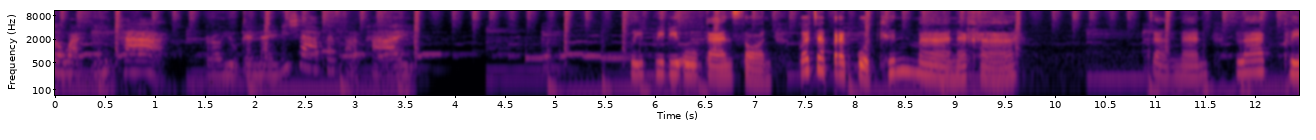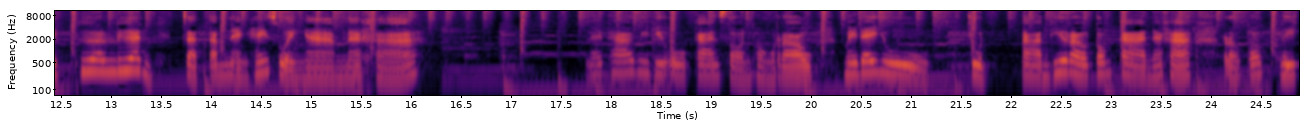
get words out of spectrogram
สวัสดีค่ะ เราอยู่กันในวิชาภาษาไทย คลิปวิดีโอการสอนก็จะปรากฏขึ้นมานะคะ จากนั้นลากคลิปเพื่อเลื่อนจัดตำแหน่งให้สวยงามนะคะ และถ้าวิดีโอการสอนของเราไม่ได้อยู่จุดตามที่เราต้องการนะคะ เราก็คลิก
